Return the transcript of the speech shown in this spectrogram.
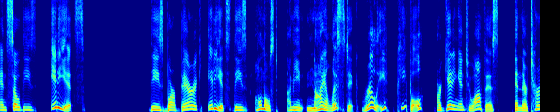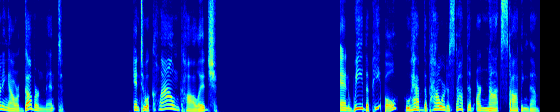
And so these idiots, these barbaric idiots, these almost, I mean, nihilistic, really, people are getting into office and they're turning our government into a clown college. And we, the people who have the power to stop them, are not stopping them.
